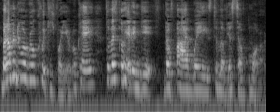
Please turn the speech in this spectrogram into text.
But I'm gonna do a real quickie for you, okay? So let's go ahead and get the five ways to love yourself more.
